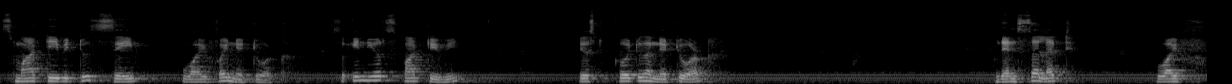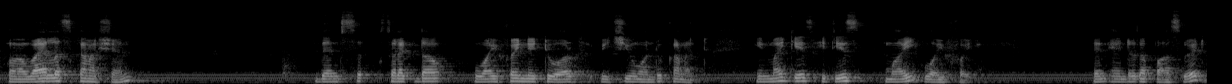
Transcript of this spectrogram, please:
smart TV to same Wi-Fi network. So in your smart TV just go to the network then select uh, wireless connection then select the Wi-Fi network which you want to connect. In my case it is my Wi-Fi. Then enter the password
